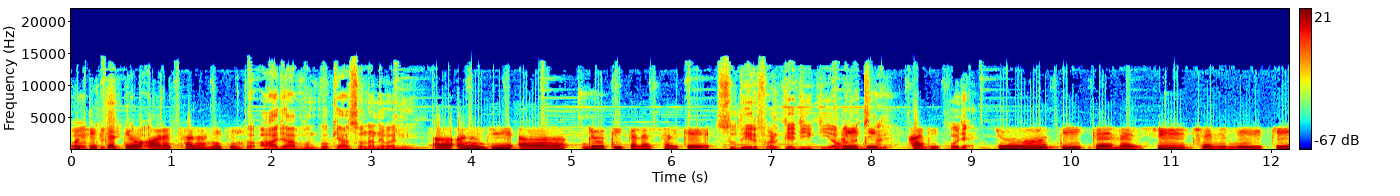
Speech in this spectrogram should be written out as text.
कोशिश करती हूँ और अच्छा गाने की। तो आज आप हमको क्या सुनाने वाली अनुज जी ज्योति कलश छल के सुधीर फड़के जी की जी जी। हाँ। जी। हो जाए। ज्योति कलश छल के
